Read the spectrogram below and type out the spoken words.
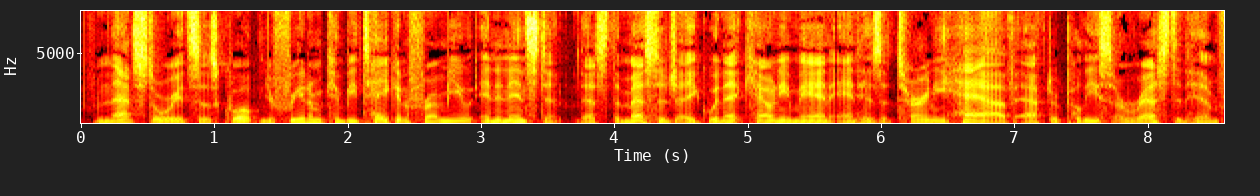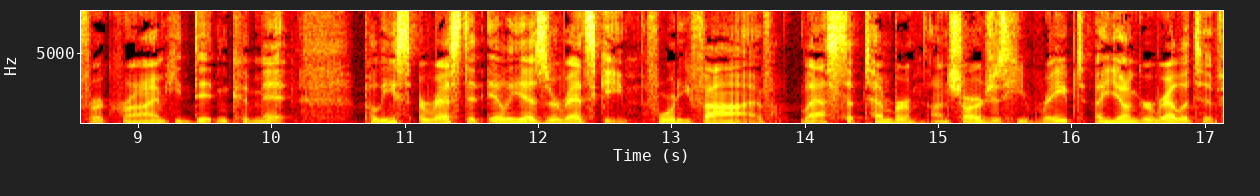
From that story, it says, quote, Your freedom can be taken from you in an instant. That's the message a Gwinnett County man and his attorney have after police arrested him for a crime he didn't commit. Police arrested Ilya Zaretsky, 45, last September on charges he raped a younger relative.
